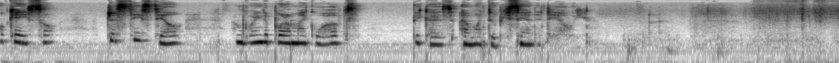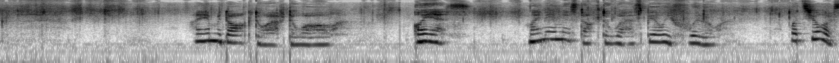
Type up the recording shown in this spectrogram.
okay, so just stay still. I'm going to put on my gloves because I want to be sanitary. I am a doctor after all. Oh, yes. My name is Dr. Raspberry Fritter. What's yours?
